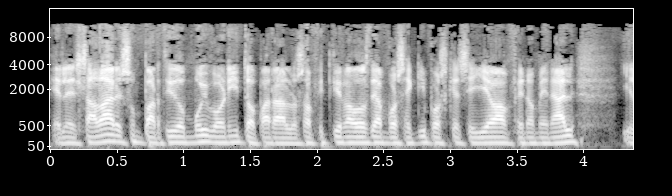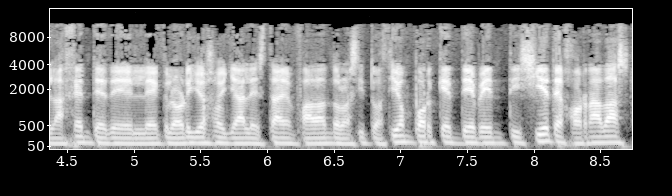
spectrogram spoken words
en el Sadar. Es un partido muy bonito para los aficionados de ambos equipos que se llevan fenomenal y la gente del Glorioso ya le está enfadando la situación porque de 27 jornadas,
